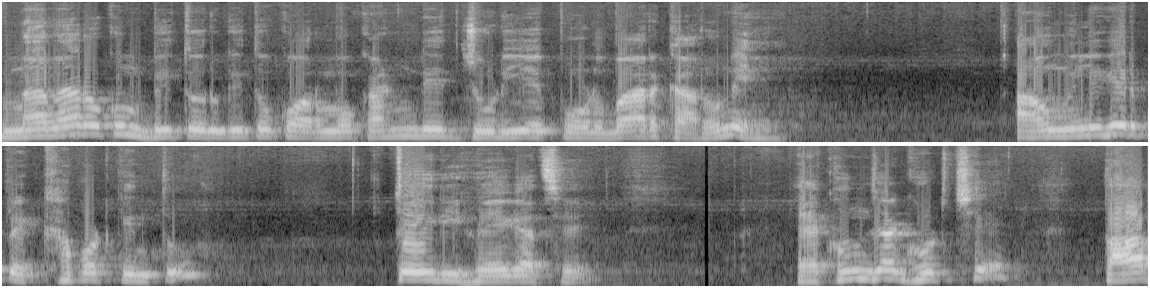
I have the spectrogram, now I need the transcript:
নানা রকম বিতর্কিত কর্মকাণ্ডে জড়িয়ে পড়বার কারণে আওয়ামী লীগের প্রেক্ষাপট কিন্তু তৈরি হয়ে গেছে। এখন যা ঘটছে, তার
